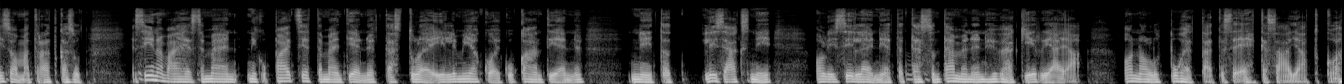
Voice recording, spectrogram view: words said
isommat ratkaisut. Ja siinä vaiheessa mä en, niin kuin paitsi että mä en tiennyt, että tästä tulee ilmiö, kun ei kukaan tiennyt, niin tot, lisäksi niin oli silleen, niin, että tässä on tämmöinen hyvä kirja ja on ollut puhetta, että se ehkä saa jatkoa.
